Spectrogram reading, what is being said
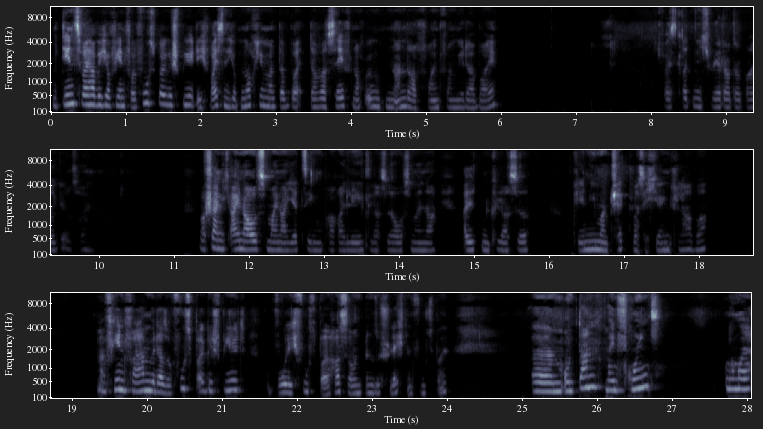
Mit den zwei habe ich auf jeden Fall Fußball gespielt. Ich weiß nicht, ob noch jemand dabei, da war safe noch irgendein anderer Freund von mir dabei. Ich weiß gerade nicht, wer da dabei sein. Wahrscheinlich einer aus meiner jetzigen Parallelklasse, aus meiner alten Klasse. Okay, niemand checkt, was ich hier eigentlich laber. Auf jeden Fall haben wir da so Fußball gespielt, obwohl ich Fußball hasse und bin so schlecht in Fußball. Ähm, und dann mein Freund, Junge,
